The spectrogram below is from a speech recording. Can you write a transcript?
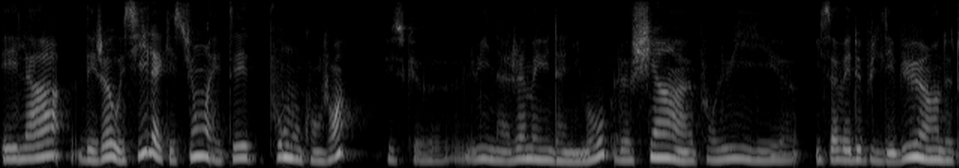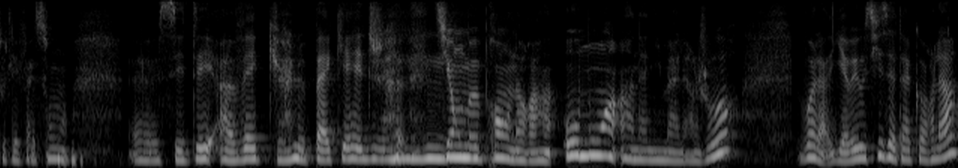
Et là, déjà aussi, la question était pour mon conjoint, puisque lui n'a jamais eu d'animaux. Le chien, pour lui, il savait depuis le début, hein, de toutes les façons, euh, c'était avec le package, si on me prend, on aura au moins un animal un jour. Voilà, il y avait aussi cet accord-là.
